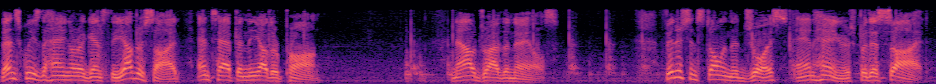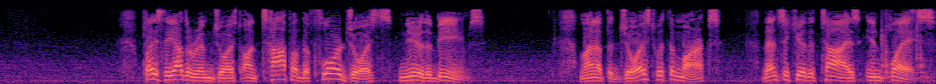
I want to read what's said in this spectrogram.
Then squeeze the hanger against the other side and tap in the other prong. Now drive the nails. Finish installing the joists and hangers for this side. Place the other rim joist on top of the floor joists near the beams. Line up the joist with the marks, then secure the ties in place.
